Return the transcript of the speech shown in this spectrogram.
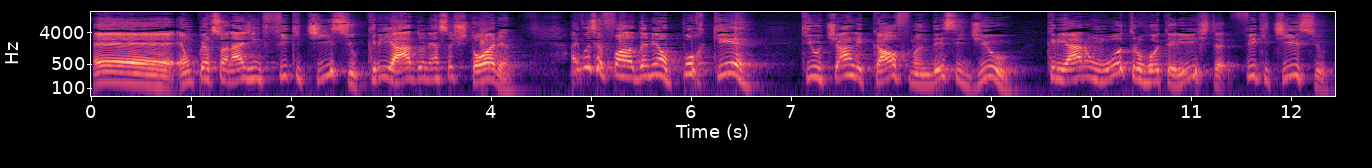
É, é um personagem fictício criado nessa história. Aí você fala, Daniel, por que, que o Charlie Kaufman decidiu criar um outro roteirista fictício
